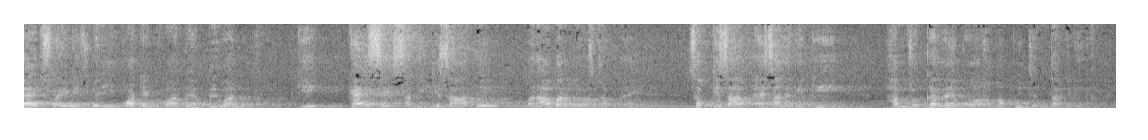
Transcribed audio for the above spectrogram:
that's why it is very important for every one कि कैसे सभी के साथ एक बराबर व्यवस्था बनाए? सबके साथ ऐसा लगे कि हम जो कर रहे हैं, वो हम अपनी जनता के लिए कर रहे हैं।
